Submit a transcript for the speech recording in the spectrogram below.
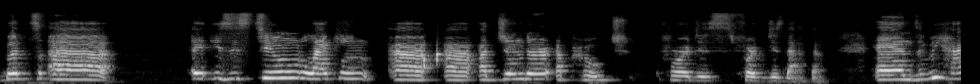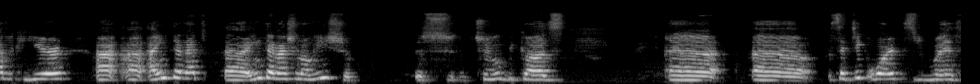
But it is still lacking a, a gender approach for this for this data. And we have here uh, an internet uh, international issue too, because uh, uh, CETIC works with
